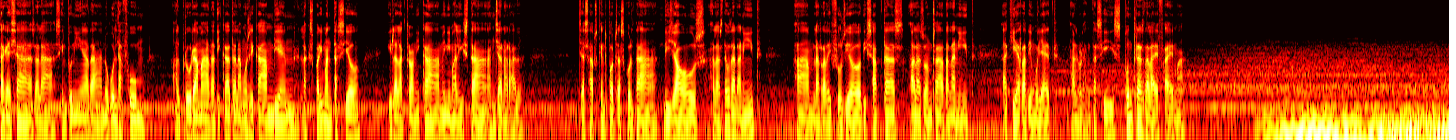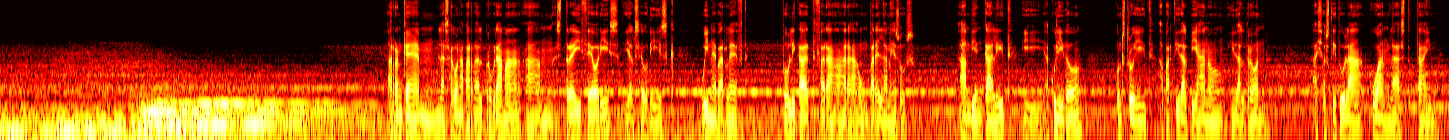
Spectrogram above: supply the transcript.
Segueixes a la sintonia de Núvol de Fum, el programa dedicat a la música ambient, l'experimentació i l'electrònica minimalista en general. Ja saps que ens pots escoltar dijous a les 10 de la nit, amb la redifusió dissabtes a les 11 de la nit, aquí a Ràdio Mollet, al 96.3 de la FM. La segona part del programa amb Stray Theories i el seu disc We Never Left, publicat farà ara un parell de mesos. Ambient càlid i acollidor, construït a partir del piano i del dron. Això es titula One Last Time.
